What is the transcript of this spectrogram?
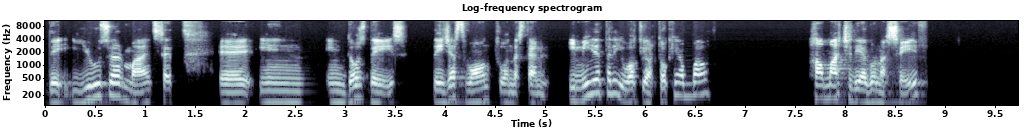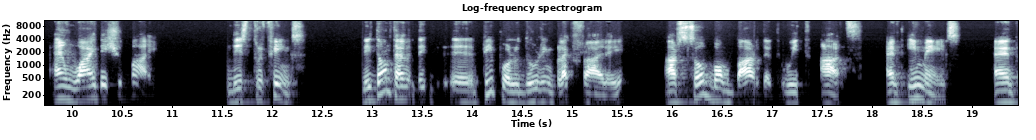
the user mindset uh, in in those days, they just want to understand immediately what you are talking about, how much they are going to save, and why they should buy these three things they don't have uh, people during black friday are so bombarded with ads and emails and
